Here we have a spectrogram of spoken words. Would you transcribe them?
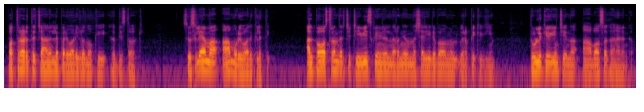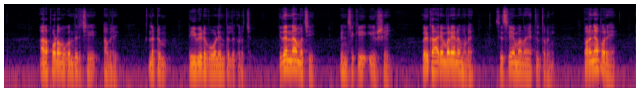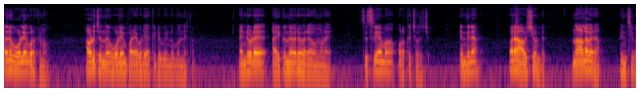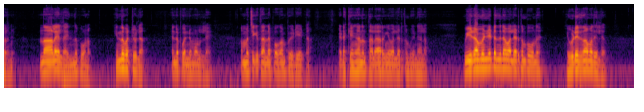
പത്രം എടുത്ത് ചാനലിലെ പരിപാടികൾ നോക്കി ഹൃദ്യസ്ഥമാക്കി. സുസ്ലിയാമ്മ ആ മുറിവാതിക്കലെത്തി. അല്പവസ്ത്രം ധരിച്ച് ടി വി സ്ക്രീനിൽ നിറഞ്ഞു നിന്ന ശരീരഭാഗങ്ങൾ വിറപ്പിക്കുകയും തുള്ളിക്കുകയും ചെയ്യുന്ന ആഭാസ ഗാനരംഗം അറപ്പോടെ മുഖം തിരിച്ച് അവർ എന്നിട്ടും ടി വിയുടെ വോളിയം തല്ല് കുറച്ചു. ഇതെന്നാ മച്ചി? വിൻസിക്ക് ഈർഷ്യായി. ഒരു കാര്യം പറയാനാ മോളെ. സിസ്ലിയമ്മ നയത്തിൽ തുടങ്ങി. പറഞ്ഞാൽ പോരെ? അതിന് വോളിയം കുറയ്ക്കണോ അവൾ ചെന്ന് വോളിയം പഴയപടിയാക്കിയിട്ട് വീണ്ടും വന്നിരുന്നു. എന്റെ കൂടെ അരിക്കുന്നവരെ വരാവോ മോളെ? സിസ്ലിയമ്മ ഉറക്കെ ചോദിച്ചു. എന്തിനാ? ഒരാവശ്യമുണ്ട്. നാളെ വരാം വിൻസി പറഞ്ഞു. നാളെയല്ല ഇന്ന് പോകണം ഇന്ന് പറ്റൂല. എന്റെ പൊന്നുമോളല്ലേ. അമ്മച്ചിക്ക് തന്നെ പോകാൻ പേടിയായിട്ടാ ഇടയ്ക്കെങ്ങാനും തല ഇറങ്ങി വല്ലയിടത്തും വീണാലോ? വീഴാൻ വേണ്ടിയിട്ട് എന്തിനാ വല്ലയിടത്തും പോകുന്നത് ഇവിടെ ഇരുന്നാൽ മതിയല്ലോ.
